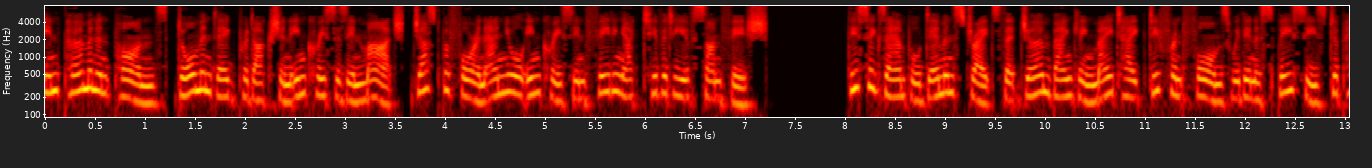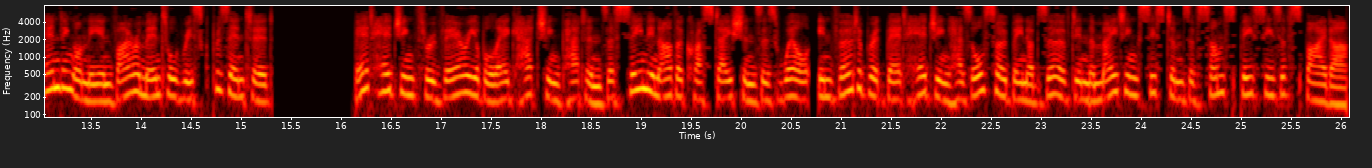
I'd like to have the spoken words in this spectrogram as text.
In permanent ponds, dormant egg production increases in March, just before an annual increase in feeding activity of sunfish. This example demonstrates that germ banking may take different forms within a species depending on the environmental risk presented. Bet hedging through variable egg hatching patterns are seen in other crustaceans as well. Invertebrate bet hedging has also been observed in the mating systems of some species of spider.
